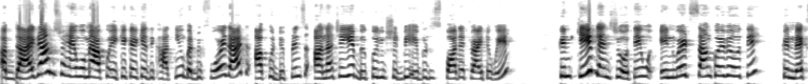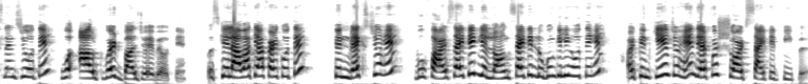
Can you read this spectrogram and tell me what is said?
अब डायग्राम्स जो हैं वो मैं आपको एक एक करके दिखाती हूँ बट बिफोर दैट आपको डिफरेंस आना चाहिए बिल्कुल you should be able to spot it right away Concave lens जो होते हैं, वो इनवर्ड संक हुए हुए होते हैं कन्वेक्स लेंस जो होते हैं, वो आउटवर्ड बल जो हुए होते हैं। उसके अलावा क्या फ़र्क होते हैं? कन्वेक्स जो है, वो फार साइटेड या लॉन्ग साइटेड लोगों के लिए होते हैं और कंकेव जो है there for short sighted people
